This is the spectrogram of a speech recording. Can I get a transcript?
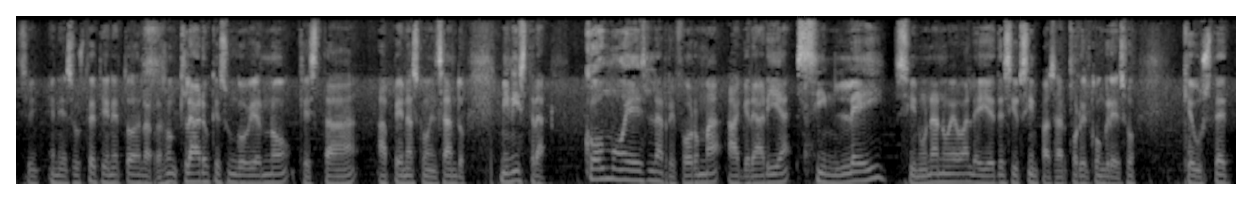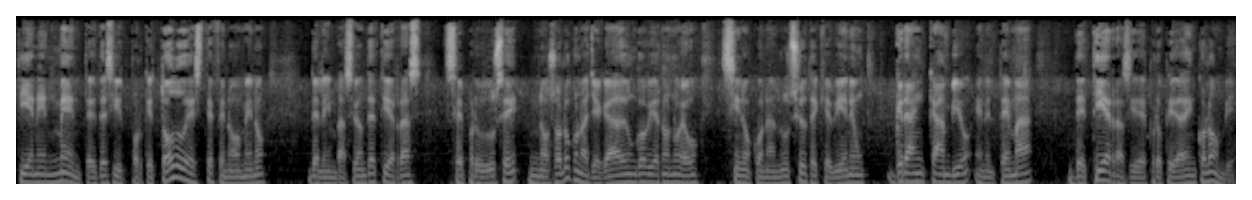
Sí, en eso usted tiene toda la razón. Claro que es un gobierno que está apenas comenzando. Ministra, ¿Cómo es la reforma agraria sin ley, sin una nueva ley, es decir, sin pasar por el Congreso, que usted tiene en mente? Es decir, porque todo este fenómeno de la invasión de tierras se produce no solo con la llegada de un gobierno nuevo, sino con anuncios de que viene un gran cambio en el tema de tierras y de propiedad en Colombia.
